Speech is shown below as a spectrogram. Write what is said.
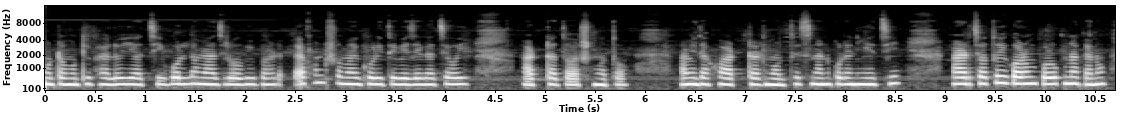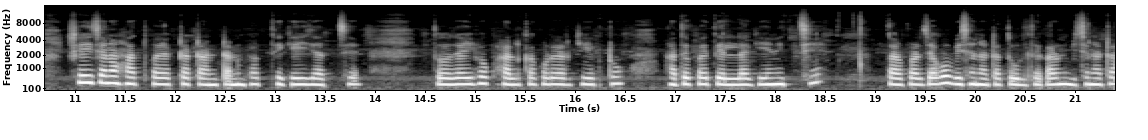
মোটামুটি ভালোই আছি বললাম আজ রবিবার, এখন সময় ঘড়িতে বেজে গেছে ওই আটটা দশ মতো। আমি দেখো আটটার মধ্যে স্নান করে নিয়েছি, আর যতই গরম পড়ুক না কেন, সেই যেন হাত পায়ে একটা টান টান ভাব থেকেই যাচ্ছে। তো যাই হোক, হালকা করে আর কি একটু হাতে পায়ে তেল লাগিয়ে নিচ্ছি। তারপর যাব বিছানাটা তুলতে, কারণ বিছানাটা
